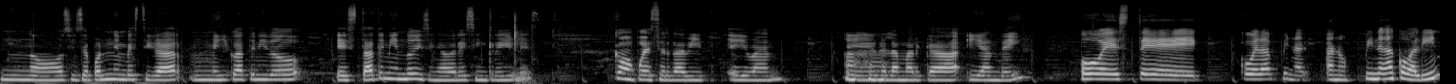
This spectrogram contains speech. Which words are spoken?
No, si se ponen a investigar, México ha tenido, está teniendo diseñadores increíbles, como puede ser David Evan, eh, de la marca Ian Day. O este, Coeda Pinal, ah no, Pineda Cobalín,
